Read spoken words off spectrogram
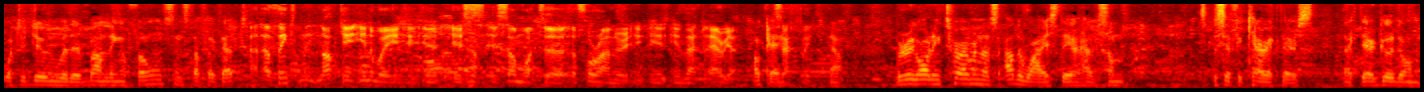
what you're doing with the bundling of phones and stuff like that. I I think Nokia, in a way, is, is somewhat uh, a forerunner in, in, in that area. Okay. Exactly. Yeah. But regarding terminals, otherwise they have some specific characters. Like they're good on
